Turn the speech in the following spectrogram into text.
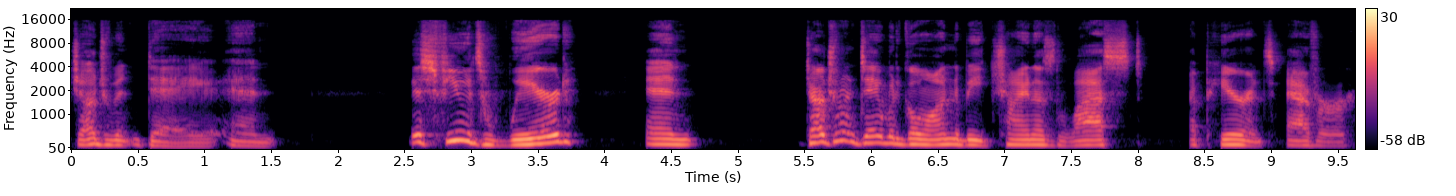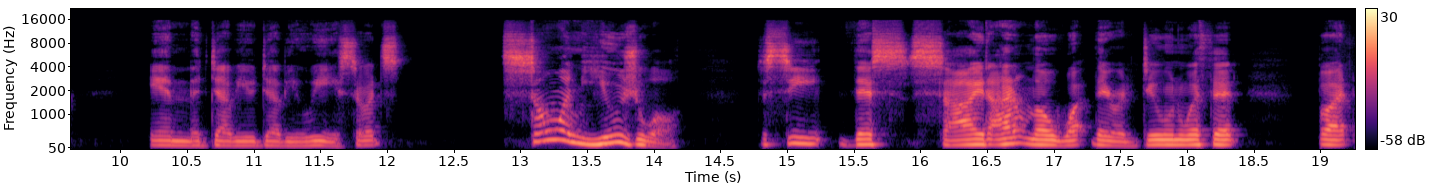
Judgment Day. And this feud's weird. And Judgment Day would go on to be Chyna's last appearance ever in the WWE. So it's so unusual to see this side. I don't know what they were doing with it, but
